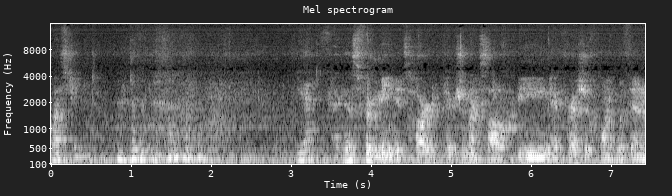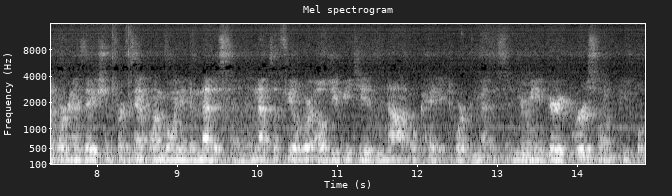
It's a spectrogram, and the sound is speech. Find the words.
Question. Yeah. I guess for me, it's hard to picture myself being a pressure point within an organization. For example, I'm going into medicine, and that's a field where LGBT is not okay to work in medicine. You're being mm. very personal with people.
